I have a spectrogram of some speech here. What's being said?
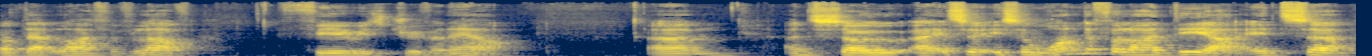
of that life of love, fear is driven out. Um, and so uh, it's a it's a wonderful idea. It's uh,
